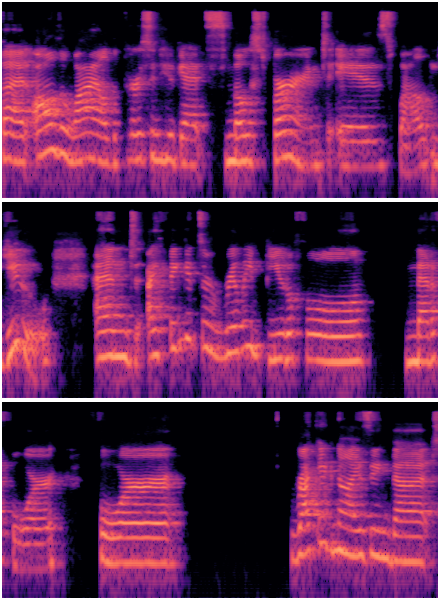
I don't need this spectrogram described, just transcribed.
But all the while the person who gets most burned is well you. And i think it's a really beautiful metaphor for recognizing that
